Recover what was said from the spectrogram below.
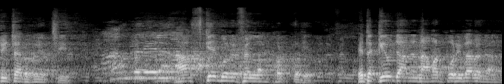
টিচার হয়েছি। আজকে বলে ফেললাম ফট করে। এটা কেউ জানে না আমার পরিবারও জানে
